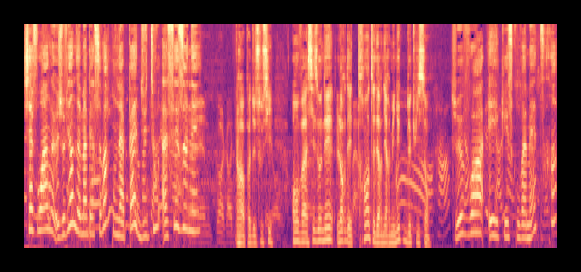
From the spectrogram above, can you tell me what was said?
Chef Wang, je viens de m'apercevoir qu'on n'a pas du tout assaisonné. Ah, pas de souci. On va assaisonner lors des 30 dernières minutes de cuisson. Je vois. Et qu'est-ce qu'on va mettre?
